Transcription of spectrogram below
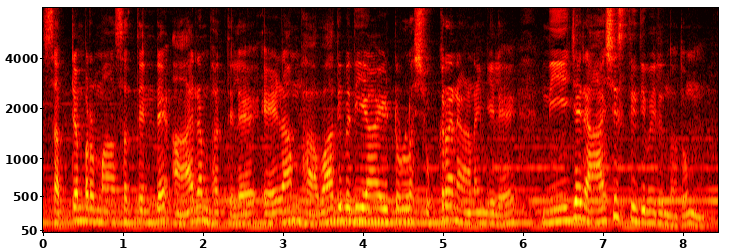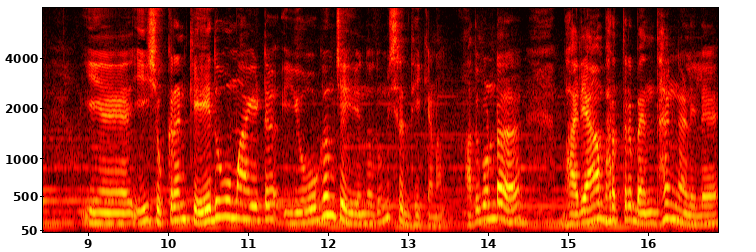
സെപ്റ്റംബർ മാസത്തിന്റെ ആരംഭത്തിൽ ഏഴാം ഭാവാധിപതിയായിട്ടുള്ള ശുക്രനാണെങ്കിൽ നീചരാശി സ്ഥിതി വരുന്നതും ഈ- ശുക്രൻ കേതുവുമായിട്ട് യോഗം ചെയ്യുന്നതും ശ്രദ്ധിക്കണം. അതുകൊണ്ട് ഭര്യാഭർത്തൃ ബന്ധങ്ങളിൽ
